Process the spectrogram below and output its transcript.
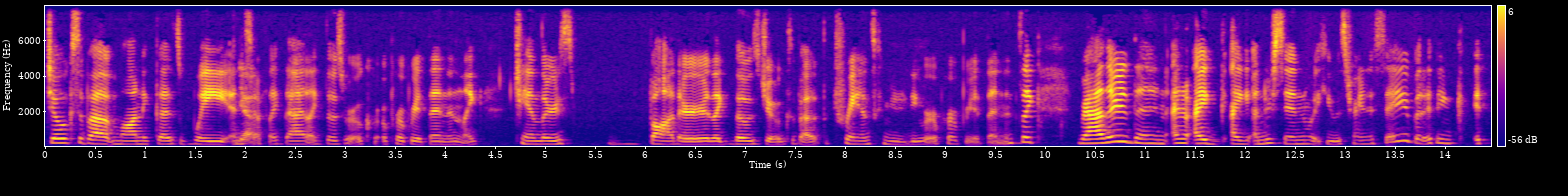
jokes about Monica's weight and Yeah. stuff like that, like those were appropriate then, and like Chandler's bother like those jokes about the trans community were appropriate then it's like rather than I, don't- I i understand what he was trying to say but i think it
